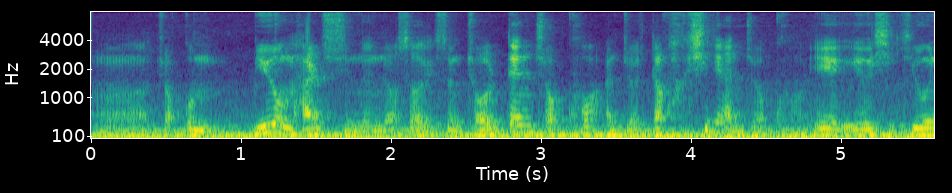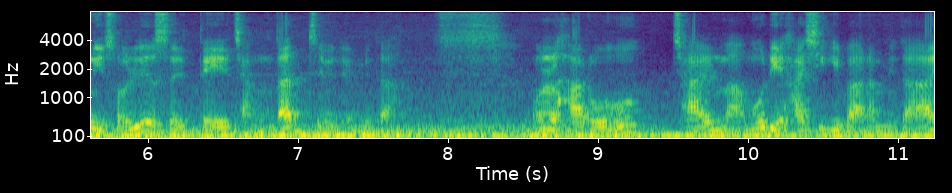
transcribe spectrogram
어 조금 위험할 수 있는 요소가 있으면 좋을 땐 좋고 안 좋을 땐 확실히 안 좋고 이, 이것이 기운이 쏠렸을 때의 장단점이 됩니다. 오늘 하루 잘 마무리하시기 바랍니다.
